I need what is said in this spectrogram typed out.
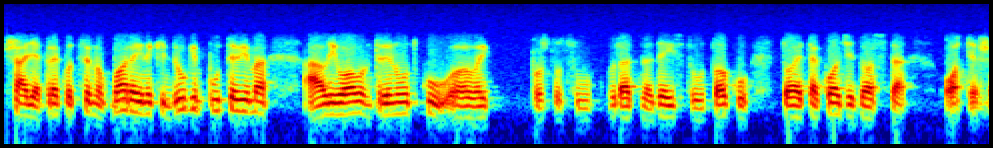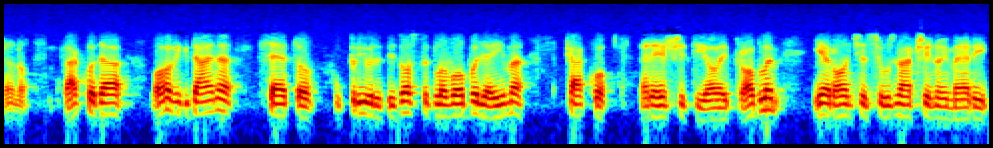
šalje preko Crnog mora i nekim drugim putevima, ali u ovom trenutku, ovaj, pošto su ratne dejstva u toku, to je takođe dosta otežano. Tako da ovih dana se eto u privredi dosta glavobolja ima kako rešiti ovaj problem, jer on će se u značajnoj meri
